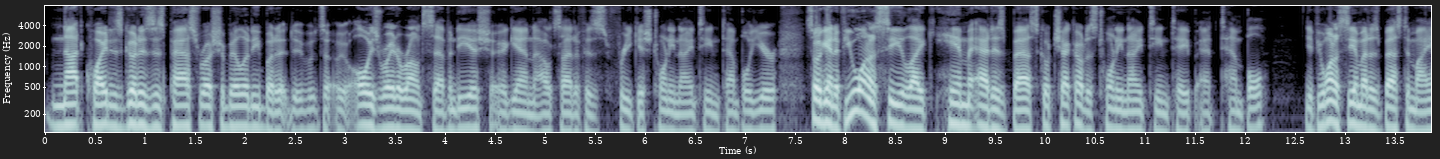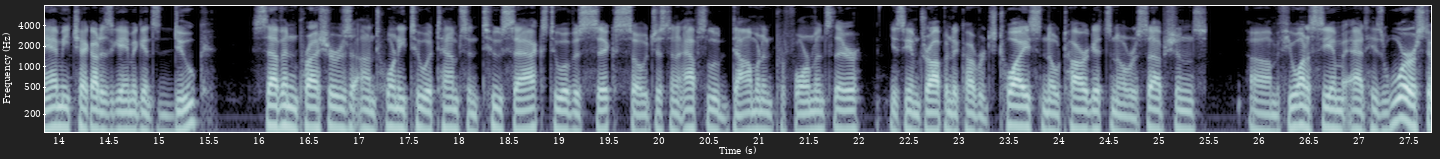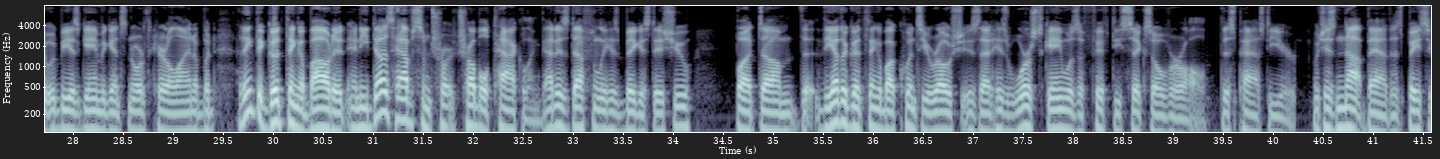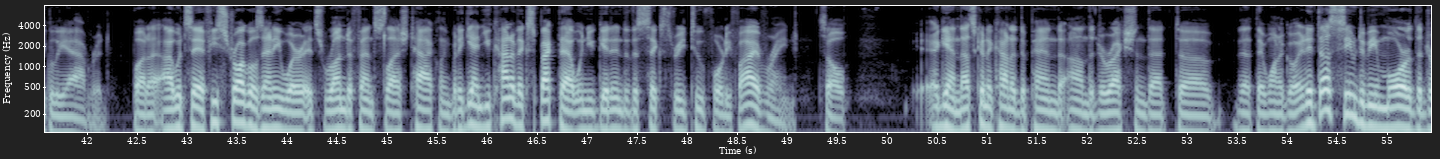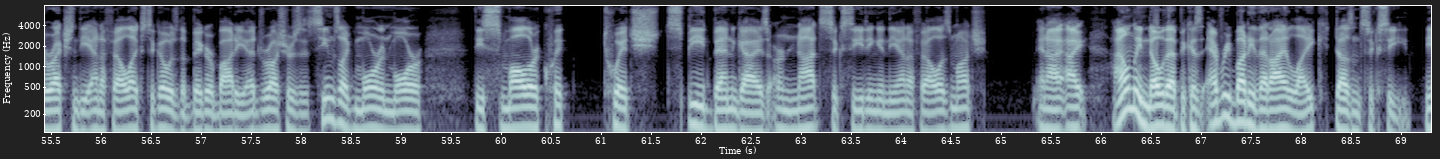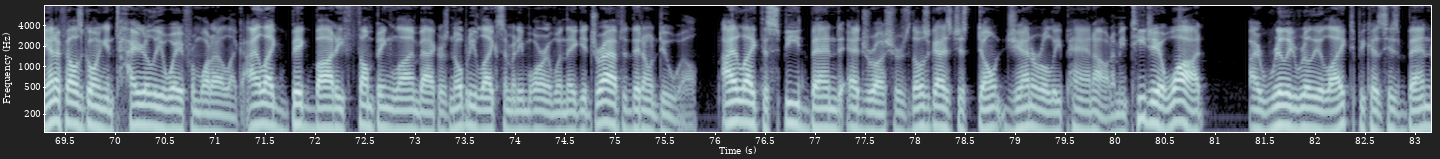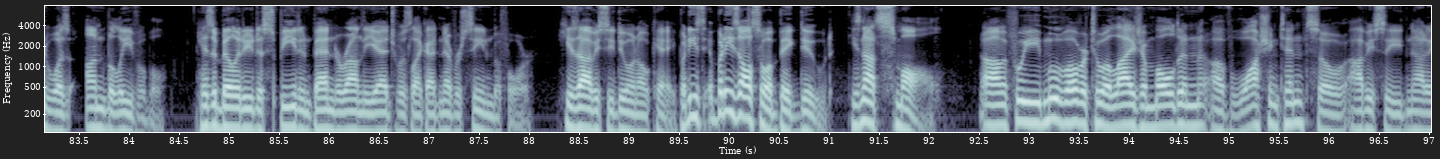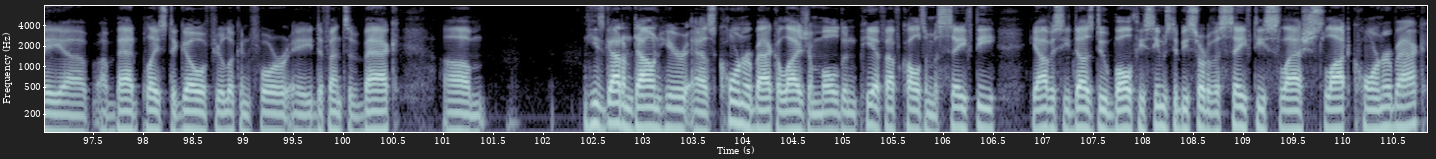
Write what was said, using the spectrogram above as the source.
not quite as good as his pass rush ability, but it, it was uh, always right around 70 ish, again, outside of his freakish 2019 Temple year. So, again, if you want to see like him at his best, go check out his 2019 tape at Temple. If you want to see him at his best in Miami, check out his game against Duke. Seven pressures on 22 attempts and two sacks, two of his six. So, just an absolute dominant performance there. You see him drop into coverage twice, no targets, no receptions. Um, if you want to see him at his worst, it would be his game against North Carolina. But I think the good thing about it, and he does have some tr- trouble tackling, that is definitely his biggest issue. But um, the, the other good thing about Quincy Roche is that his worst game was a 56 overall this past year, which is not bad. That's basically average. But I would say if he struggles anywhere, it's run defense slash tackling. But again, you kind of expect that when you get into the 6'3, 245 range. So again, that's going to kind of depend on the direction that uh, that they want to go. And it does seem to be more the direction the NFL likes to go is the bigger body edge rushers. It seems like more and more these smaller, quick twitch, speed bend guys are not succeeding in the NFL as much. And I, I, I only know that because everybody that I like doesn't succeed. The NFL is going entirely away from what I like. I like big body, thumping linebackers. Nobody likes them anymore. And when they get drafted, they don't do well. I like the speed bend edge rushers. Those guys just don't generally pan out. I mean, TJ Watt, I really, really liked because his bend was unbelievable. His ability to speed and bend around the edge was like I'd never seen before. He's obviously doing okay, but he's but he's also a big dude. He's not small. Um, if we move over to Elijah Molden of Washington, so obviously not a uh, a bad place to go if you're looking for a defensive back. Um, he's got him down here as cornerback Elijah Molden. PFF calls him a safety. He obviously does do both. He seems to be sort of a safety slash slot cornerback,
